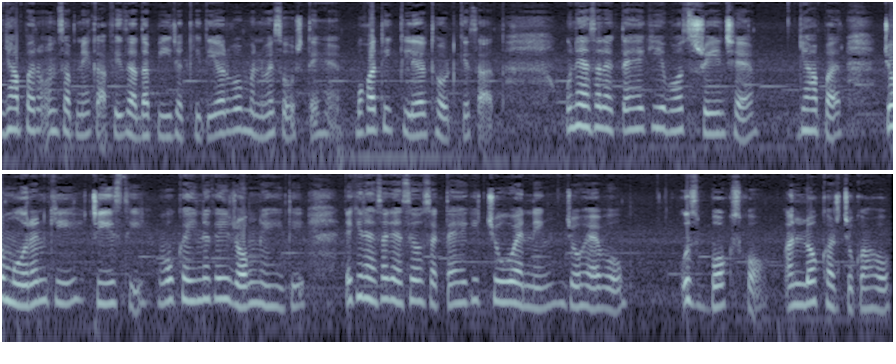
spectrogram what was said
यहाँ पर उन सबने काफ़ी ज़्यादा पी रखी थी और वो मन में सोचते हैं, बहुत ही क्लियर थॉट के साथ। उन्हें ऐसा लगता है कि ये बहुत स्ट्रेंज है। यहाँ पर जो मोरन की चीज़ थी, वो कहीं ना कहीं रॉन्ग नहीं थी। लेकिन ऐसा कैसे हो सकता है कि चू एनिंग जो है वो उस बॉक्स को अनलॉक कर चुका हो?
